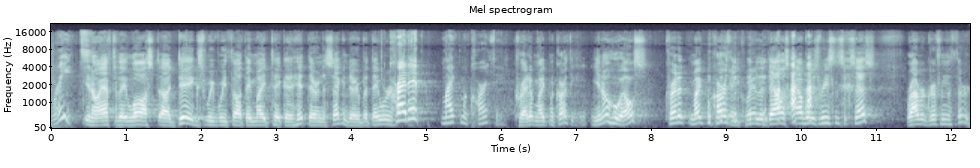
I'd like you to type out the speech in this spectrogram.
great. you know, after they lost uh, Diggs, we, we thought they might take a hit there in the secondary, but they were Credit Mike McCarthy. credit Mike McCarthy. You know who else? Credit Mike McCarthy for the Dallas Cowboys' recent success? Robert Griffin III.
